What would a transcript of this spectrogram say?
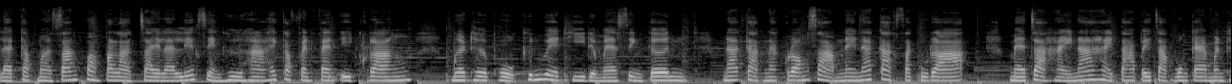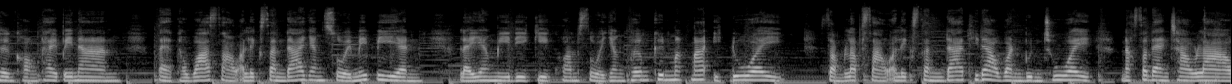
และกลับมาสร้างความประหลาดใจและเรียกเสียงฮือฮาให้กับแฟนๆอีกครั้ง เมื่อเธอโผล่ขึ้นเวที The Mask Singer หน้ากากนักร้องสามในหน้ากากซากุระ แม้จะหายหน้าหายตาไปจากวงการบันเทิงของไทยไปนาน แต่ทว่าสาวอเล็กซานดรายังสวยไม่เปลี่ยน และยังมีดีกีความสวยยังเพิ่มขึ้นมาก ๆ อีกด้วยสำหรับสาวอเล็กซานดราธิดาวันบุญช่วย นักแสดงชาวลาว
